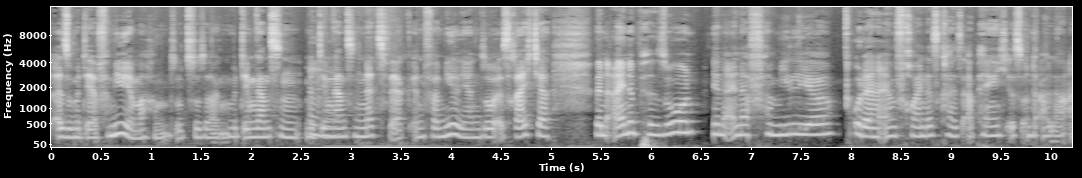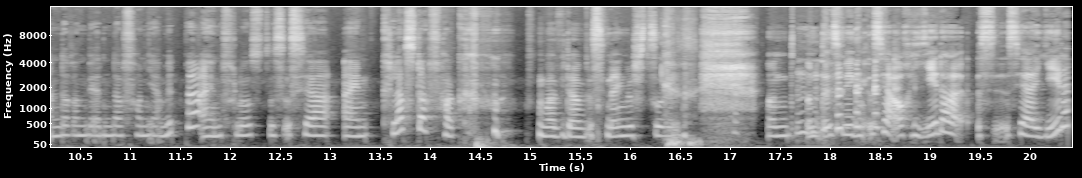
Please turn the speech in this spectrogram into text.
also mit der Familie machen, sozusagen, mit dem ganzen, mit mhm. dem ganzen Netzwerk in Familien. So, es reicht ja, wenn eine Person in einer Familie oder in einem Freundeskreis abhängig ist und alle anderen werden davon ja mit beeinflusst. Das ist ja ein Clusterfuck. um mal wieder ein bisschen Englisch zu reden. Und, und deswegen ist ja auch jeder, es ist ja jeder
